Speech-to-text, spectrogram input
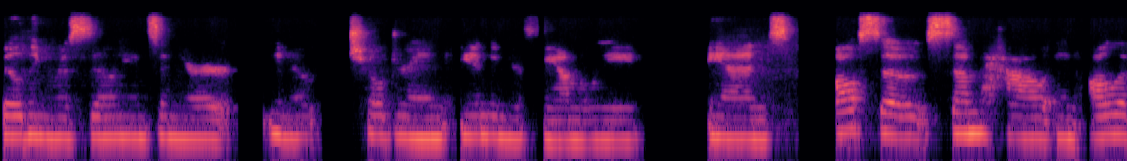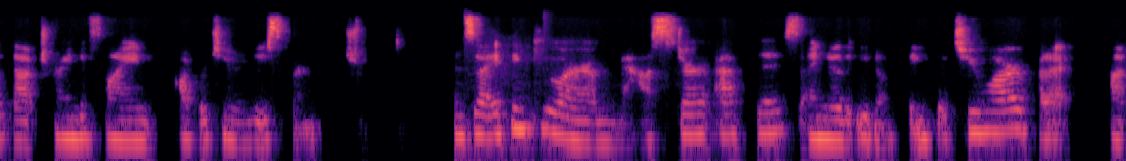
building resilience in your, you know, children and in your family. And also somehow in all of that trying to find opportunities for enrichment. And so I think you are a master at this. I know that you don't think that you are, but I,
